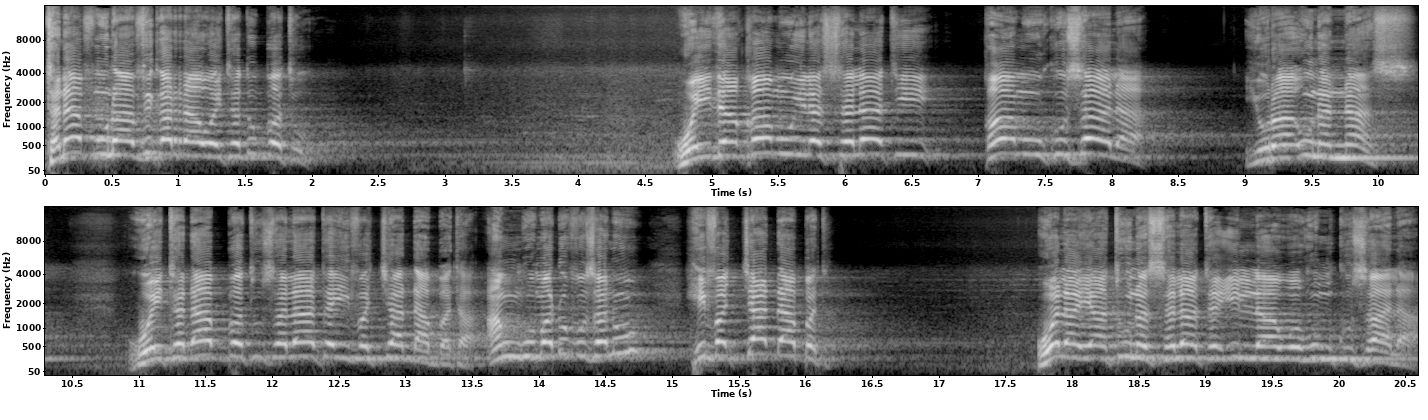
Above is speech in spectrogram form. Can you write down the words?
تناف منافق الراوي تدبتو وإذا قاموا إلى الصلاة قاموا كسالى يراؤون الناس. ويتدابت صلاة هفتشات دابتا. أنهم دفسنوا هفتشات دابتا ولا يأتون الصلاة إلا وهم كسالى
